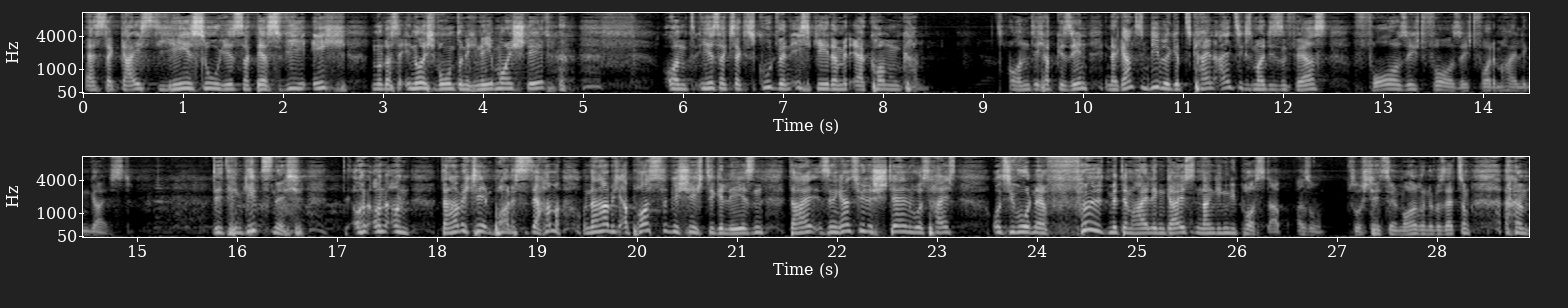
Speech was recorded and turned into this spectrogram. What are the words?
Er ist der Geist Jesu. Jesus sagt, er ist wie ich, nur dass er in euch wohnt und nicht neben euch steht. Und Jesus gesagt, es ist gut, wenn ich gehe, damit er kommen kann. Und ich habe gesehen, in der ganzen Bibel gibt es kein einziges Mal diesen Vers, Vorsicht, Vorsicht vor dem Heiligen Geist. Den, den gibt es nicht. Und, und, und dann habe ich gesehen, boah, das ist der Hammer. Und dann habe ich Apostelgeschichte gelesen. Da sind ganz viele Stellen, wo es heißt, und sie wurden erfüllt mit dem Heiligen Geist und dann ging die Post ab. Also so steht es in der neueren Übersetzung. Ähm,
